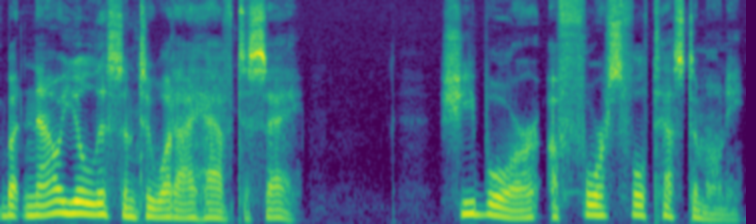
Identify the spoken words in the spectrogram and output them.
but now you'll listen to what I have to say. She bore a forceful testimony,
